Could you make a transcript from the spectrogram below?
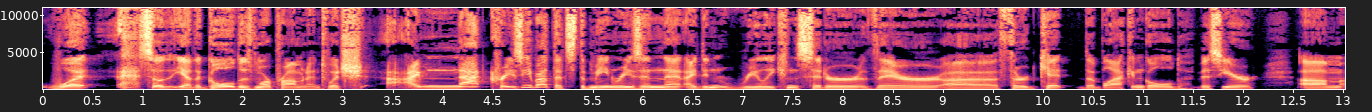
what? So, yeah, the gold is more prominent, which I'm not crazy about. That's the main reason that I didn't really consider their uh, third kit, the black and gold, this year. Um,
